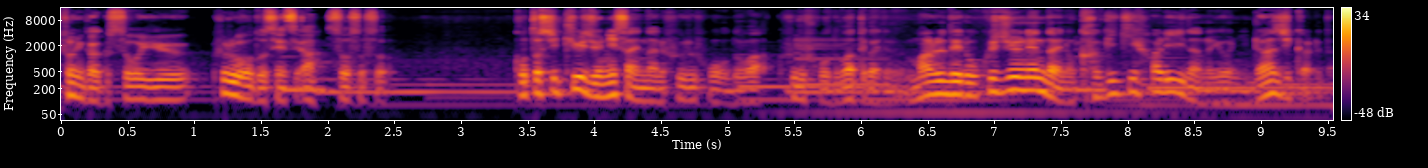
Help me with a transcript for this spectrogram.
とにかくそういうフルフォード先生あそうそうそう。今年92歳になるフルフォードはフルフォードはって書いてある。まるで60年代の過激ハリーダーのようにラジカルだ。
